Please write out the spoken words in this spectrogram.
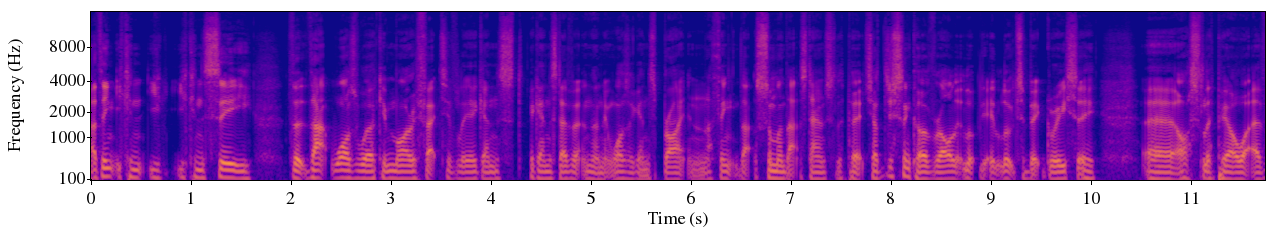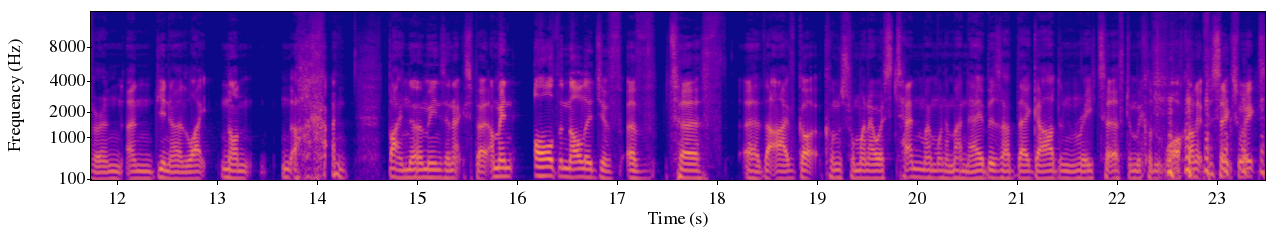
I think you can you, you can see that that was working more effectively against against Everton than it was against Brighton. And I think that some of that's down to the pitch. I just think overall it looked it looked a bit greasy uh, or slippy or whatever. And and you know like non I'm by no means an expert. I mean all the knowledge of of turf uh, that I've got comes from when I was 10 when one of my neighbours had their garden returfed and we couldn't walk on it for six weeks.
